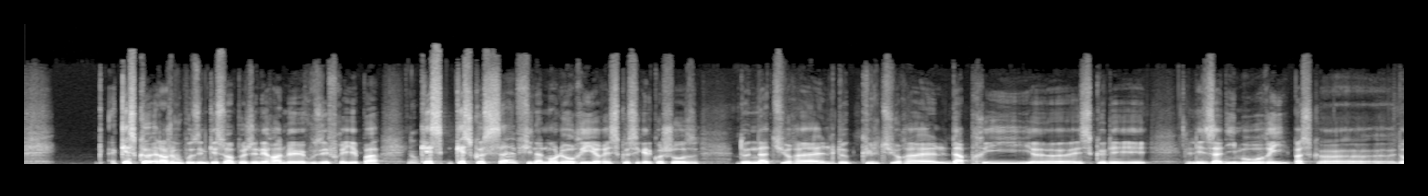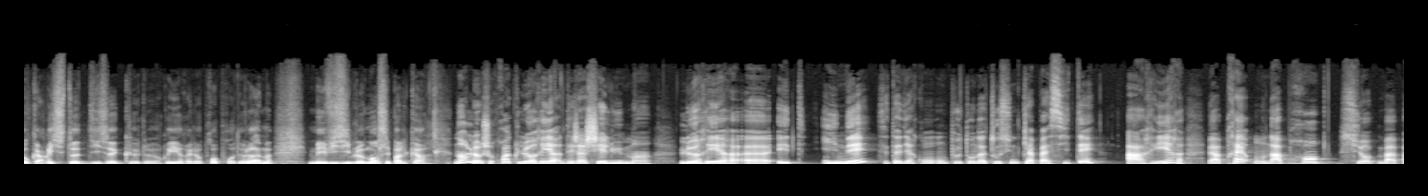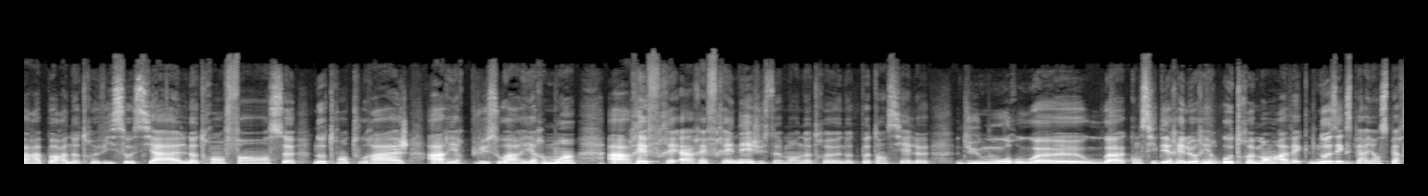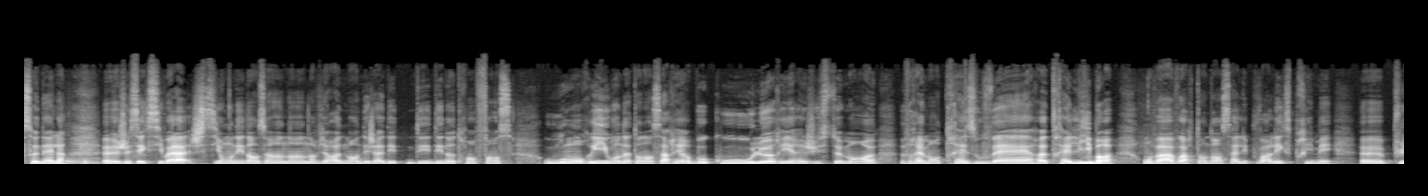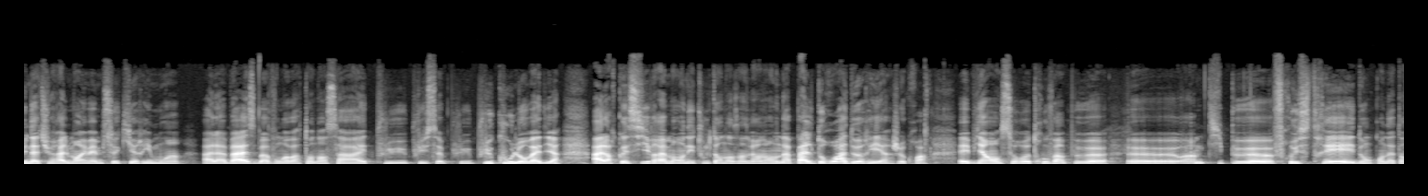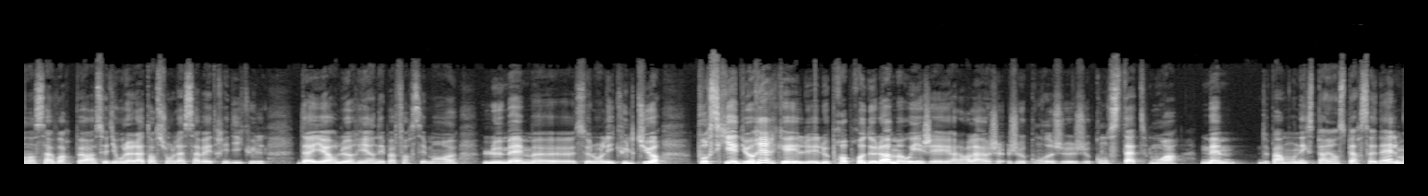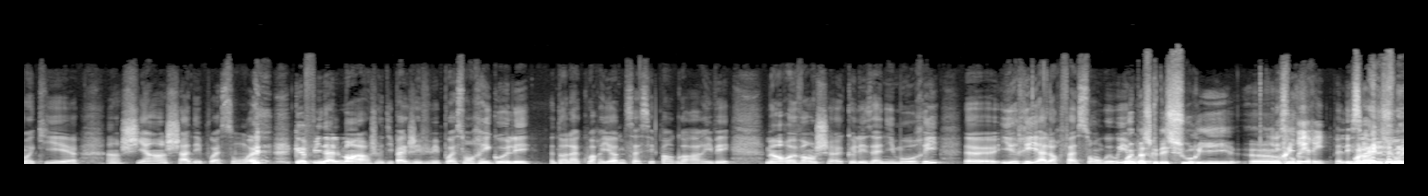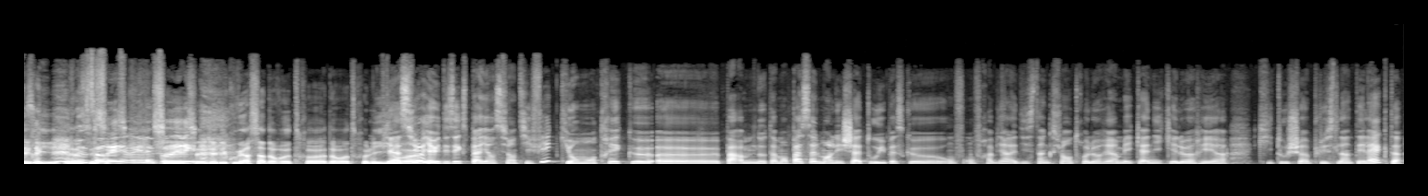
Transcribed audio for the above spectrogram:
Qu'est-ce que, alors je vais vous poser une question un peu générale, mais vous effrayez pas. Qu'est-ce, qu'est-ce que c'est finalement le rire? Est-ce que c'est quelque chose de naturel, de culturel, d'appris? Euh, Est-ce que les, les animaux rient? Parce que euh, donc Aristote disait que le rire est le propre de l'homme, mais visiblement c'est pas le cas. Non, je crois que le rire, déjà chez l'humain, le rire euh, est inné, c'est-à-dire qu'on peut, on a tous une capacité à rire. Mais après, on apprend sur, bah, par rapport à notre vie sociale, notre enfance, notre entourage, à rire plus ou à rire moins, à, à réfréner justement notre, notre potentiel d'humour ou, euh, à considérer le rire autrement avec nos expériences personnelles. Euh, je sais que si, voilà, si on est dans un, environnement déjà dès, notre enfance où on rit, où on a tendance à rire beaucoup, où le rire est justement euh, vraiment très ouvert, très libre, on va avoir tendance à aller pouvoir l'exprimer euh, plus naturellement et même ceux qui rient moins à la base bah, vont avoir tendance à être plus, plus, plus, plus cool, on va dire. Alors que si vraiment on est tout le temps dans un environnement où on n'a pas le droit de rire, je crois, eh bien on se retrouve un peu, euh, euh, un petit peu frustré et donc on a tendance à avoir peur, à se dire, oh là attention, là ça va être ridicule. D'ailleurs, le rire n'est pas forcément le même selon les cultures. Pour ce qui est du rire, qui est le propre de l'homme, oui, j'ai, alors là, je, je, je constate, moi, même de par mon expérience personnelle, moi qui ai euh, un chien, un chat, des poissons, que finalement, alors je ne dis pas que j'ai vu mes poissons rigoler dans l'aquarium, ça c'est pas encore arrivé, mais en revanche que les animaux rient, euh, ils rient à leur façon. Oui, oui. Oui, parce que des souris euh, les souris rient. Les, souris rient. les souris rient. J'ai découvert ça dans votre dans votre livre. Bien sûr, il y a eu des expériences scientifiques qui ont montré que, par notamment pas seulement les chatouilles, parce que on, fera bien la distinction entre le rire mécanique et le rire qui touche plus l'intellect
